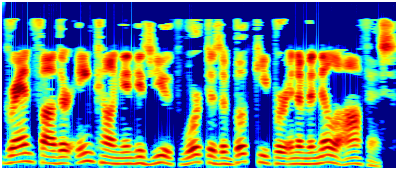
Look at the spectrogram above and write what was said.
grandfather Ingkang in his youth worked as a bookkeeper in a Manila office.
